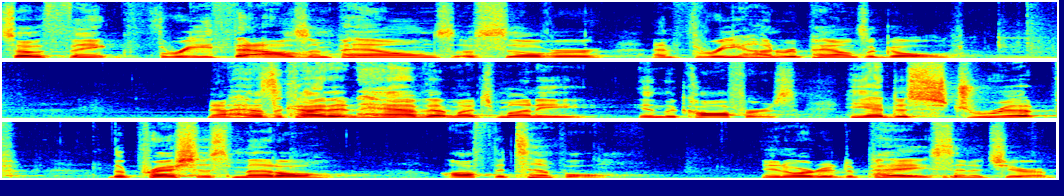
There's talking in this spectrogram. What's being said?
So think 3,000 pounds of silver and 300 pounds of gold. Now, Hezekiah didn't have that much money in the coffers. He had to strip the precious metal off the temple in order to pay Sennacherib.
